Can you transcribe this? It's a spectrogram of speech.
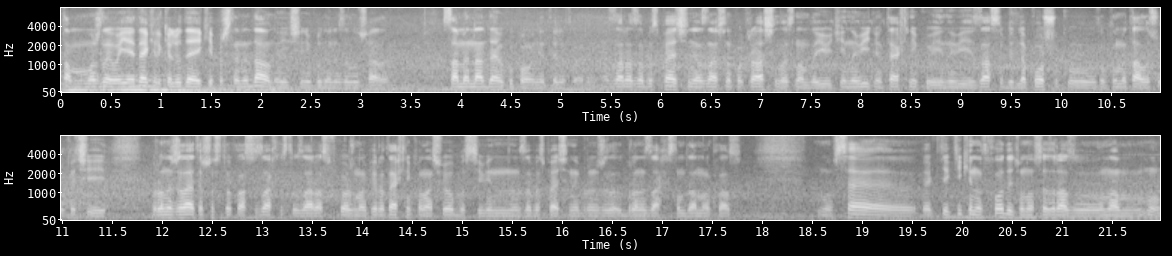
Там, можливо, є декілька людей, які прийшли недавно, їх ще нікуди не залучали. Саме на деокуповані території. Зараз забезпечення значно покращилось, нам дають і новітню техніку, і нові засоби для пошуку, тобто металошукачі, бронежилети 6 класу захисту. Зараз в кожного піротехніка в нашій області він забезпечений бронезахистом даного класу. Ну, все, як, як тільки надходить, воно все зразу нам ну,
